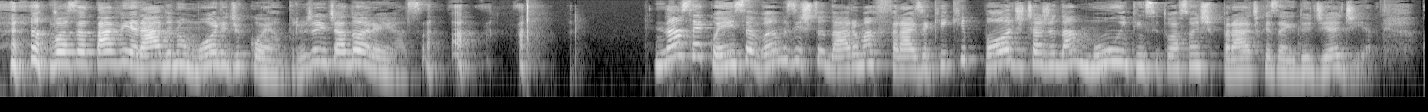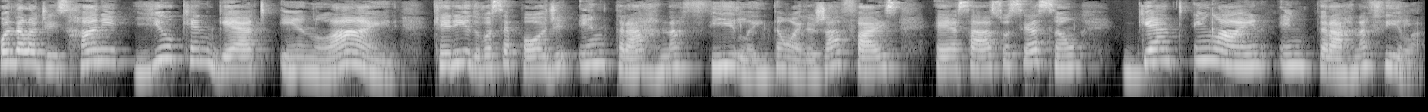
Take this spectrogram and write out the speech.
Você tá virado no molho de coentro. Gente, adorei essa. Na sequência, vamos estudar uma frase aqui que pode te ajudar muito em situações práticas aí do dia a dia. Quando ela diz, honey, you can get in line. Querido, você pode entrar na fila. Então, olha, já faz essa associação. Get in line, entrar na fila.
